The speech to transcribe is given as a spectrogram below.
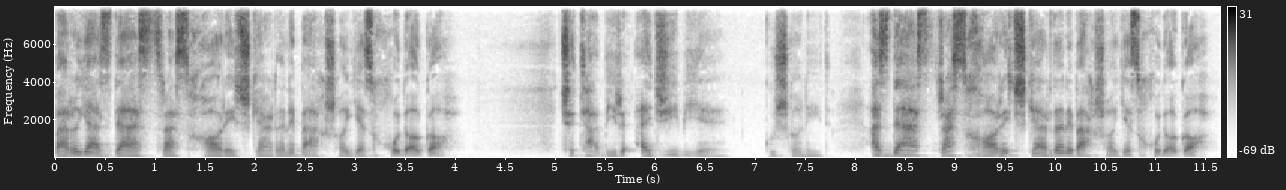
برای از دسترس خارج کردن بخشهایی از خداگاه. چه تعبیر عجیبیه. گوش کنید. از دسترس خارج کردن بخشهایی از خداگاه.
